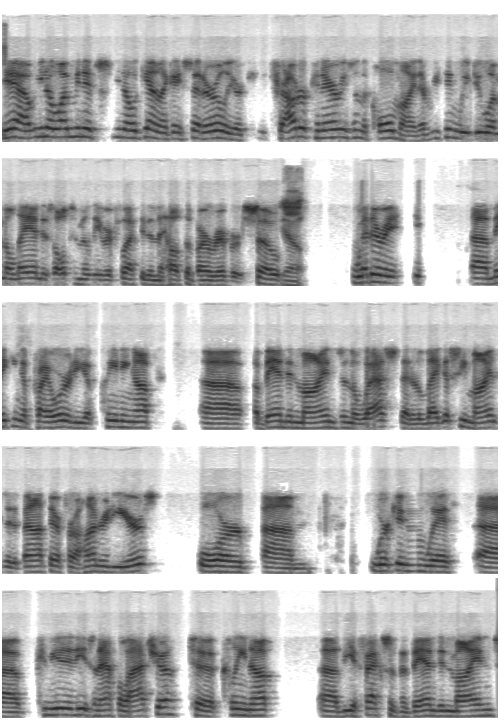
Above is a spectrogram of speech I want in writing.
yeah, you know, I mean, it's you know, again, like I said earlier, trout are canaries in the coal mine. Everything we do on the land is ultimately reflected in the health of our rivers. So yeah. Whether it, it's uh, making a priority of cleaning up uh, abandoned mines in the West that are legacy mines that have been out there for hundred years, or um, working with uh, communities in Appalachia to clean up uh, the effects of abandoned mines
